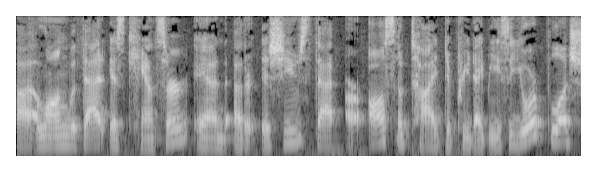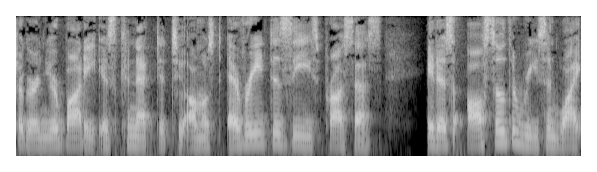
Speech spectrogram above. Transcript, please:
Uh, along with that is cancer and other issues that are also tied to prediabetes. So your blood sugar in your body is connected to almost every disease process. It is also the reason why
